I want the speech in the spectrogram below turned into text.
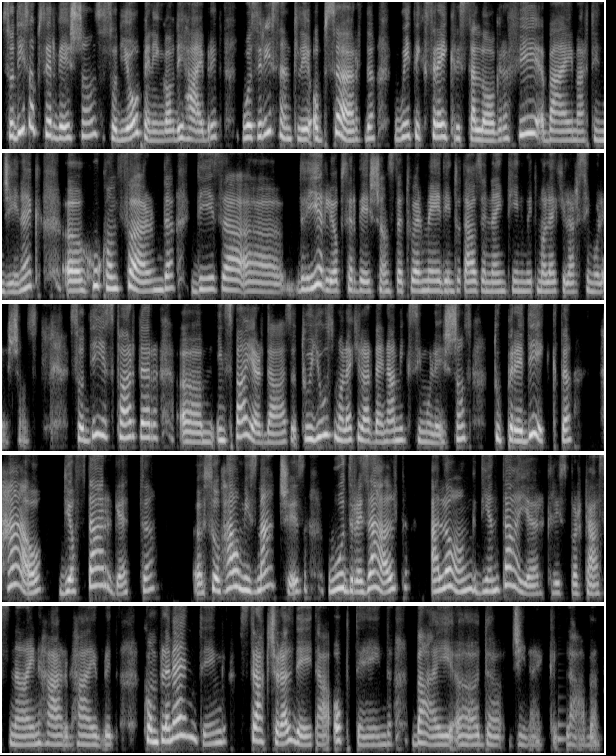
So these observations, so the opening of the hybrid was recently observed with X-ray crystallography by Martin Ginek, uh, who confirmed these uh, the yearly observations that were made in 2019 with molecular simulations. So these further um, inspired us to use molecular dynamic simulations to predict how the off-target uh, so how mismatches would result along the entire CRISPR-Cas9 hybrid, complementing structural data obtained by uh, the GeneX lab.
